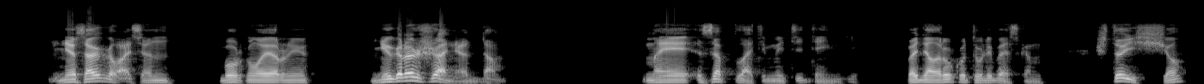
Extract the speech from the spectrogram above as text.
— Не согласен, — буркнул Эрни. — Ни гроша не отдам. — Мы заплатим эти деньги, — поднял руку Тули Беском. — Что еще?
